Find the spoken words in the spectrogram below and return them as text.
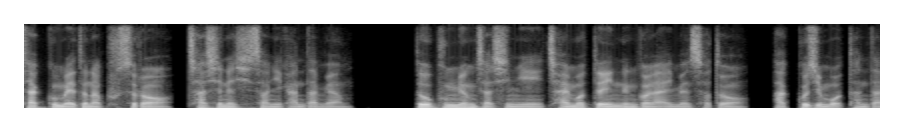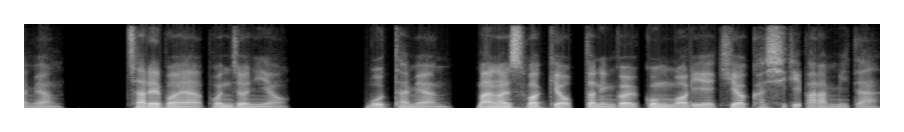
자꾸 매도나 풋으로 자신의 시선이 간다면 또 분명 자신이 잘못되어 있는 걸 알면서도 바꾸지 못한다면 잘해봐야 본전이요. 못하면 망할 수밖에 없다는 걸 꼭 머리에 기억하시기 바랍니다.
